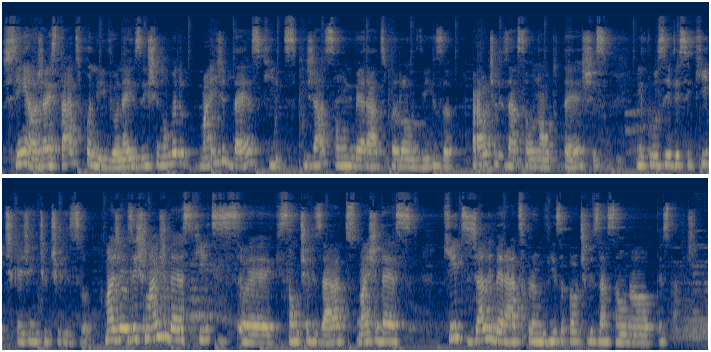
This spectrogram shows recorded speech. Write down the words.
Sim, ela já está disponível, né? Existe número mais de 10 kits que já são liberados pela Anvisa para utilização no autotestes, inclusive esse kit que a gente utilizou. Mas já existe mais de 10 kits é, que são utilizados, mais de 10 kits já liberados para a Anvisa para utilização na autotestagem.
